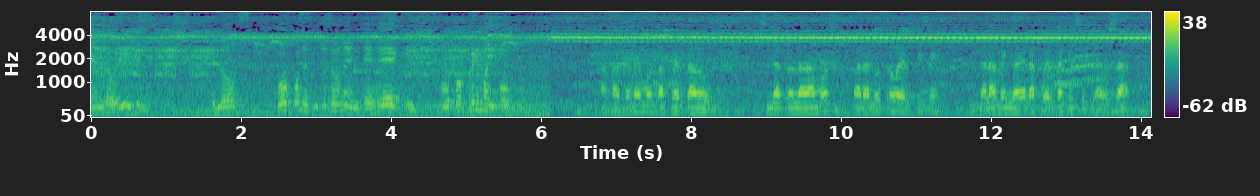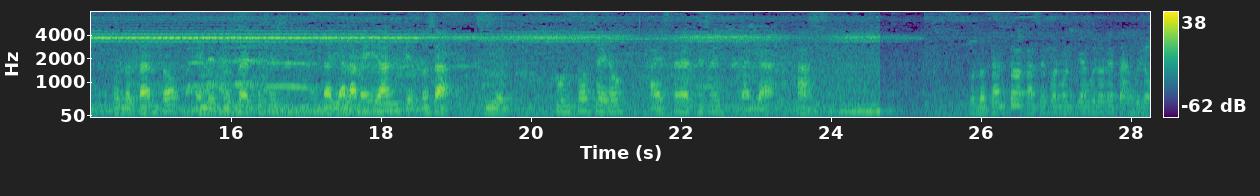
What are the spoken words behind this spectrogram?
en la origen. Los focos son el eje X, foco prima y foco. Acá tenemos la cuerda doble. Si la trasladamos para el otro vértice, da la medida de la cuerda que sería 2A. Por lo tanto, en los dos vértices daría la medida que es 2A. Y el punto 0 a este vértice daría A. Por lo tanto, acá se forma un triángulo rectángulo.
